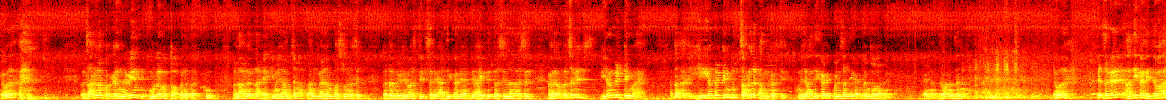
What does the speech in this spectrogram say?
तेव्हा चांगला प्रकार नवीन मुलं बघतो आपण आता. खूप मला आनंद आहे की म्हणजे आमच्या रान मॅडमपासून असेल कदम व्हिडिओ असतील सगळे अधिकारी अगदी आहे तहसीलदार असेल. मॅडम आपण सगळे यंग टीम आहे. आता ही यंग टीम खूप चांगलं काम करते. म्हणजे अधिकारी पोलीस अधिकारी पण जवान आहे ना? जवानच आहे ना? तेव्हा ते सगळे अधिकारी जेव्हा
